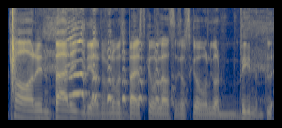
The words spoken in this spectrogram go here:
Karin Berggren från Blommensbergsskolan som skolgård. Vind- bl-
